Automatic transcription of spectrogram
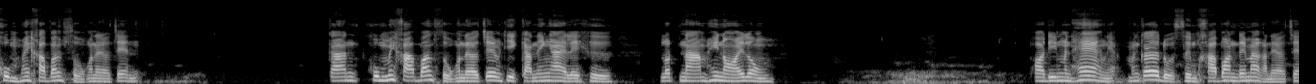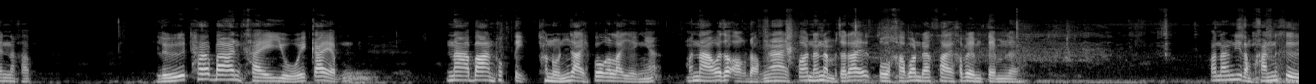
คุมให้คาร์บอนสูงกว่าไนโตรเจน การคุมให้คาร์บอนสูงกว่าไนโตรเจนวิธีการง่ายๆเลยคือ ลดน้ำให้น้อยลง พอดินมันแห้งเนี่ยมันก็จะดูดซึมคาร์บอนได้มากกว่าไนโตรเจนนะครับ หรือถ้าบ้านใครอยู่ใกล้กับหน้าบ้านพวกติดถนนใหญ่พวกอะไรอย่างเงี้ยมะนาวก็จะออกดอกง่าย เพราะนั้นนะมันจะได้ตัวคาร์บอนไดออกไซด์เข้าไปเต็มๆเลย เพราะนั้นที่สำคัญก็คือ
